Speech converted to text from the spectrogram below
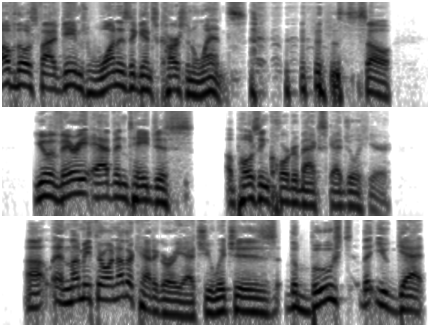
of those five games, one is against Carson Wentz. so you have a very advantageous opposing quarterback schedule here. Uh, and let me throw another category at you, which is the boost that you get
